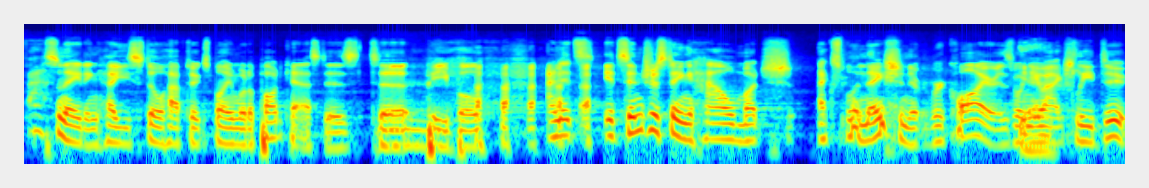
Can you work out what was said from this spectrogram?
fascinating how you still have to explain what a podcast is to mm. people, and it's it's interesting how much explanation it requires when you actually do.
